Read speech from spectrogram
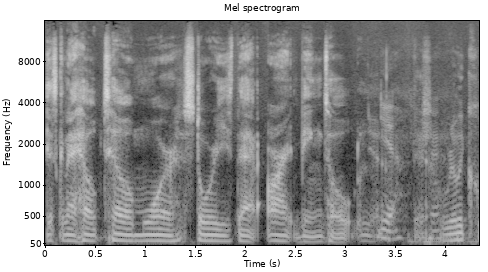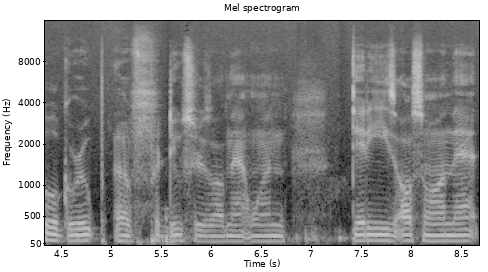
It's gonna help tell more stories that aren't being told. Yeah, for sure. Really cool group of producers on that one. Diddy's also on that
